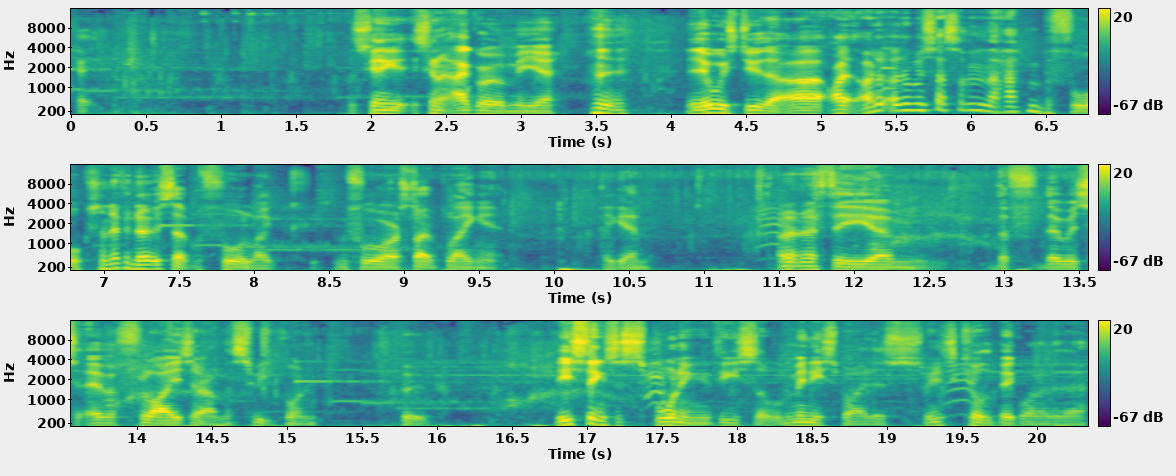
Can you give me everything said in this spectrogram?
Okay. It's gonna get, it's gonna aggro me, yeah. they always do that. Uh, I, I, was that something that happened before? Because I never noticed that before. Like before I started playing it again. I don't know if the um the there was ever flies around the sweet corn poop. These things are spawning these little mini spiders. We need to kill the big one over there.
